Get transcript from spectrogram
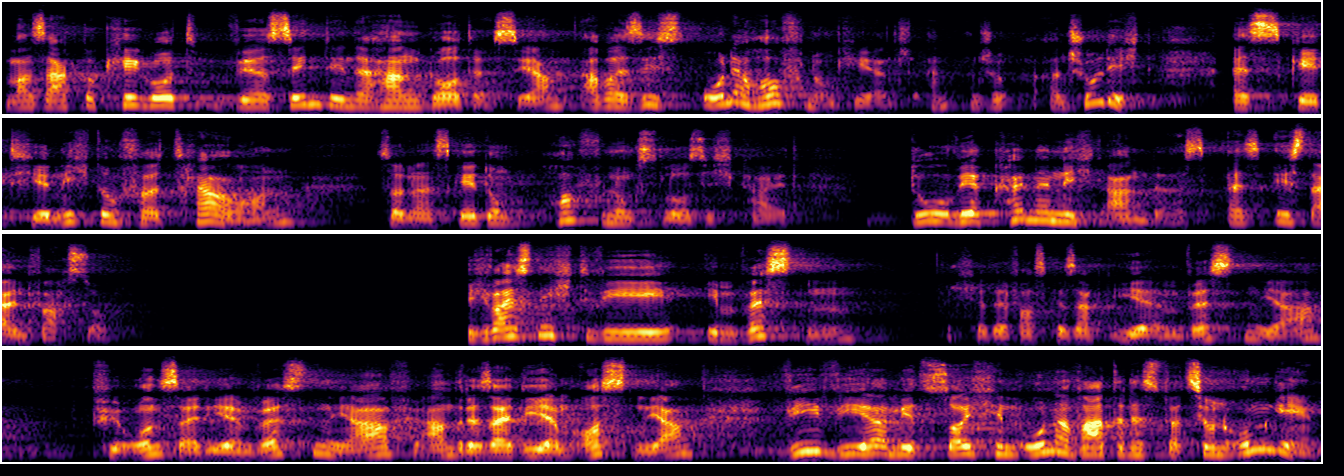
man sagt, okay, gut, wir sind in der Hand Gottes, ja. Aber es ist ohne Hoffnung hier. Entschuldigt. Es geht hier nicht um Vertrauen, sondern es geht um Hoffnungslosigkeit. Du, wir können nicht anders. Es ist einfach so. Ich weiß nicht, wie im Westen, ich hätte fast gesagt, ihr im Westen, ja, für uns seid ihr im Westen, ja, für andere seid ihr im Osten, ja, wie wir mit solchen unerwarteten Situationen umgehen.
